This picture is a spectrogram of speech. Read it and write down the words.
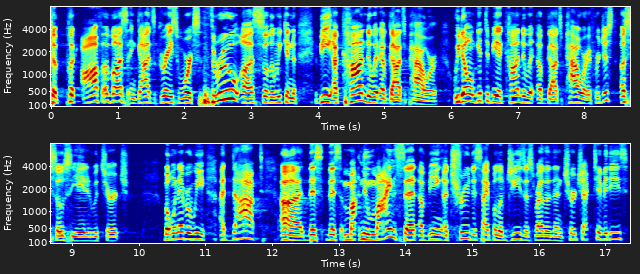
to put off of us, and God's grace works through us so that we can be a conduit of God's power. We don't get to be a conduit of God's power if we're just associated with church. But whenever we adopt uh, this, this new mindset of being a true disciple of Jesus rather than church activities,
